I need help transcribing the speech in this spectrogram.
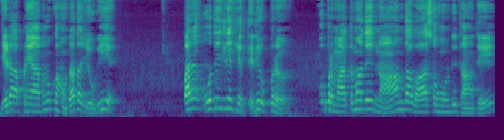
ਜਿਹੜਾ ਆਪਣੇ ਆਪ ਨੂੰ ਕਹਾਉਂਦਾ ਤਾਂ ਜੋਗੀ ਹੈ, ਪਰ ਉਹਦੇ ਜਿਹੜੇ ਹਿਰਦੇ ਦੇ ਉੱਪਰ ਉਹ ਪ੍ਰਮਾਤਮਾ ਦੇ ਨਾਮ ਦਾ ਵਾਸ ਹੋਣ ਦੀ ਥਾਂ ਤੇ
